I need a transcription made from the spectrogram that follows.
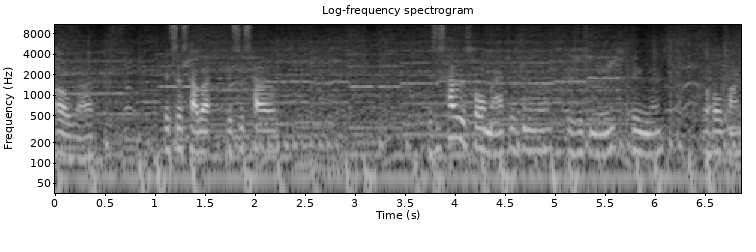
Oh god. Is this how? Is this how? Is this how this whole match is gonna go? Is just me doing this the whole time?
